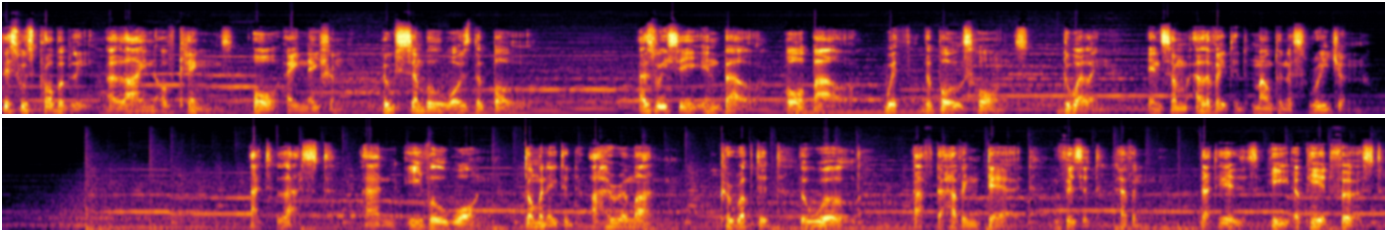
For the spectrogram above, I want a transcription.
This was probably a line of kings or a nation whose symbol was the bull. As we see in Bel or Baal with the bull's horns, dwelling in some elevated mountainous region. At last, an evil one dominated Ahriman, corrupted the world after having dared visit heaven. That is, he appeared first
